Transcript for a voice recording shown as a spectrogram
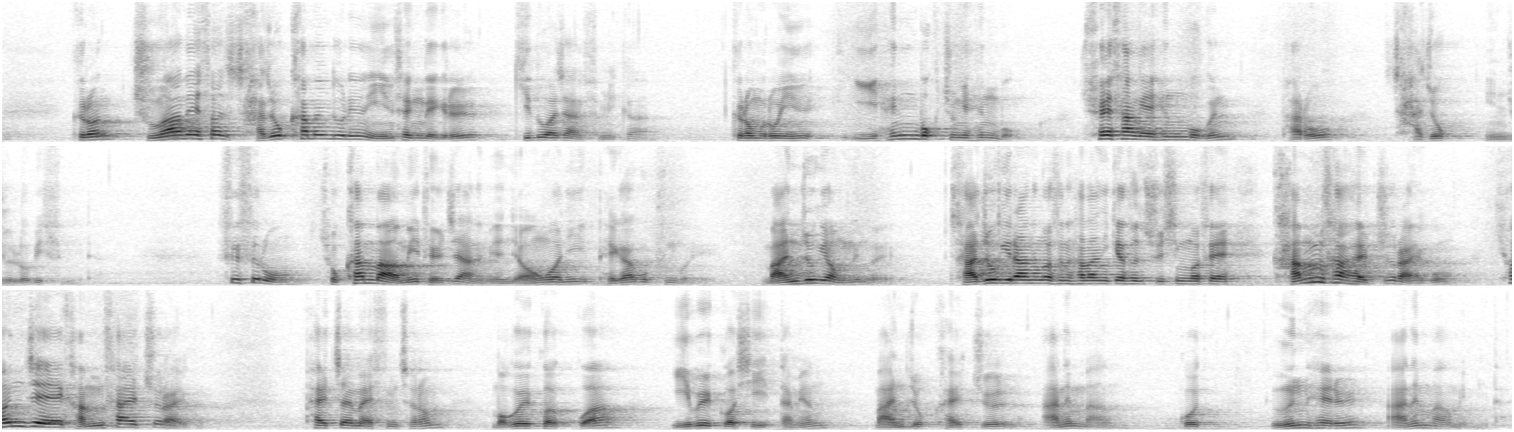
그런 주 안에서 자족함을 누리는 인생 되기를 기도하지 않습니까? 그러므로 이, 이 행복 중의 행복, 최상의 행복은 바로 자족인 줄로 믿습니다. 스스로 족한 마음이 들지 않으면 영원히 배가 고픈 거예요. 만족이 없는 거예요. 자족이라는 것은 하나님께서 주신 것에 감사할 줄 알고 현재에 감사할 줄 알고 8절 말씀처럼 먹을 것과 입을 것이 있다면 만족할 줄 아는 마음 곧 은혜를 아는 마음입니다.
